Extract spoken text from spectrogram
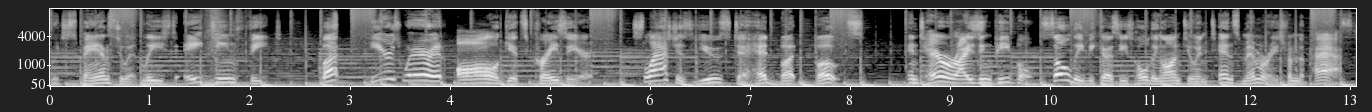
which spans to at least 18 feet. But here's where it all gets crazier. Slash is used to headbutt boats and terrorizing people solely because he's holding on to intense memories from the past.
